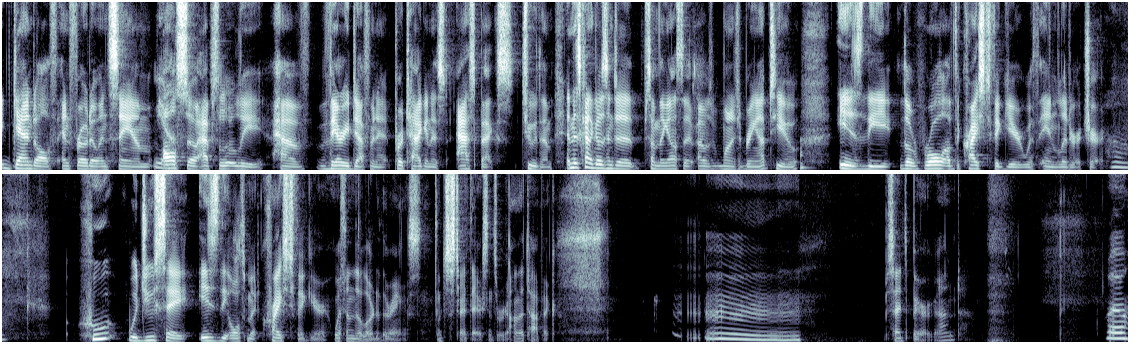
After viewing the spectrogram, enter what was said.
Gandalf and Frodo and Sam Yeah. also absolutely have very definite protagonist aspects to them. And this kind of goes into something else that I was wanted to bring up to you is the the role of the Christ figure within literature. Who would you say is the ultimate Christ figure within the Lord of the Rings? Let's just start there since we're on the topic. Mm, Besides Baragond. well,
